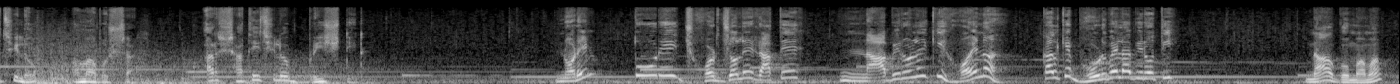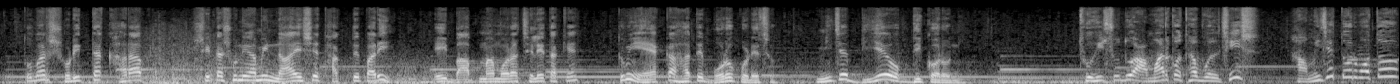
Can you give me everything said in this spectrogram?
ছিল অমাবস্যার আর সাথে ছিল বৃষ্টির। নরেন তোর এই ঝড় জলের রাতে না বেরোলে কি হয় না? কালকে ভোরবেলা বিরতি। না গো মামা তোমার শরীরটা খারাপ সেটা শুনে আমি না এসে থাকতে পারি। এই বাপ মা মরা ছেলেটাকে তুমি একা হাতে বড় করেছ নিজে বিয়ে অবধি করনি। তুই শুধু আমার কথা বলছিস? আমি যে তোর মতো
